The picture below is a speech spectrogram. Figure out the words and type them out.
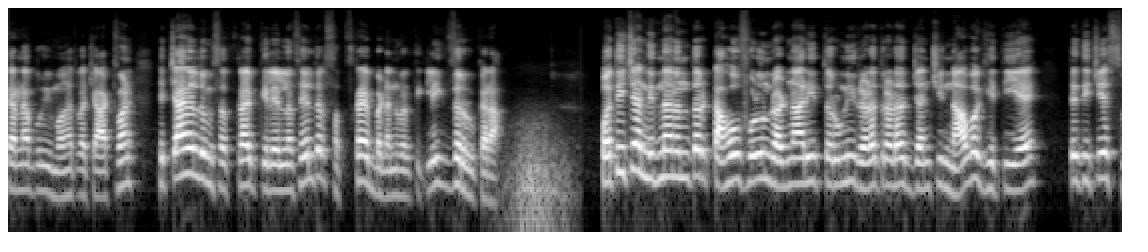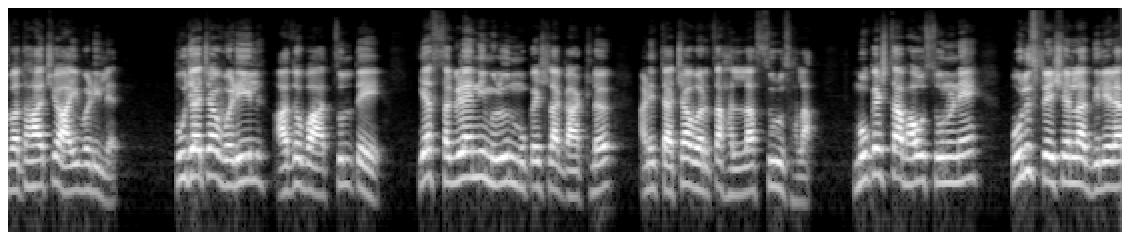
करण्यापूर्वी महत्त्वाची आठवण हे चॅनल तुम्ही सबस्क्राईब केलेलं नसेल तर सबस्क्राईब बटनवरती क्लिक जरूर करा. पतीच्या निधनानंतर टाहो फोडून रडणारी तरुणी रडत रडत ज्यांची नावं घेतीये ते तिचे स्वतःचे आई वडील आहेत. पूजाच्या वडील आजोबा चुलते या सगळ्यांनी मिळून मुकेशला गाठलं आणि त्याच्यावरचा हल्ला सुरू झाला. मुकेशचा भाऊ सोनूने पोलीस स्टेशनला दिलेल्या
